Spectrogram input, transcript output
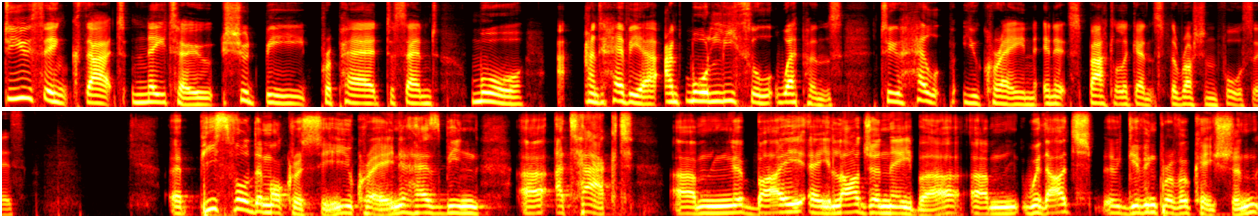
Do you think that NATO should be prepared to send more and heavier and more lethal weapons to help Ukraine in its battle against the Russian forces? A peaceful democracy, Ukraine, has been uh, attacked um, by a larger neighbor um, without giving provocation.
